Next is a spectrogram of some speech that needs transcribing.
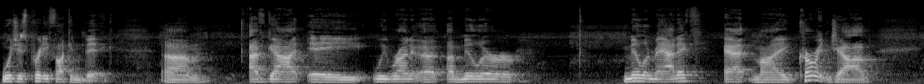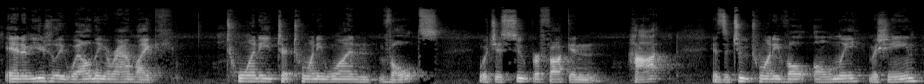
which is pretty fucking big. Um, I've got a we run a, a Miller Matic at my current job, and I'm usually welding around like 20 to 21 volts, which is super fucking hot. It's a 220 volt only machine,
